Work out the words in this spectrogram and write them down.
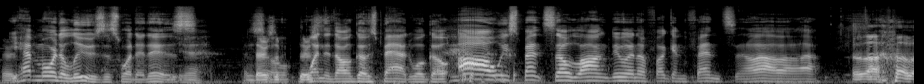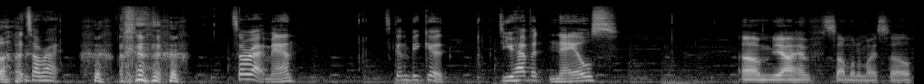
there's You have more to lose, is what it is. yeah, and there's so a there's when it all goes bad, we'll go, oh, we spent so long doing a fucking fence. blah, blah, blah." That's all right. it's all right, man. It's gonna be good. Do you have it nails? Um, yeah, I have some on myself.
